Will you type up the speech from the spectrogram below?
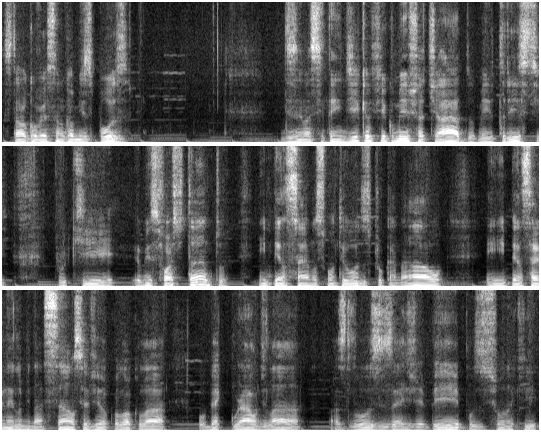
Estava conversando com a minha esposa, dizendo assim: tem dia que eu fico meio chateado, meio triste, porque eu me esforço tanto em pensar nos conteúdos para o canal, em pensar na iluminação. Você viu, eu coloco lá o background lá, as luzes RGB, posiciono aqui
